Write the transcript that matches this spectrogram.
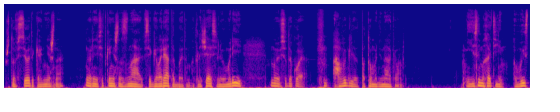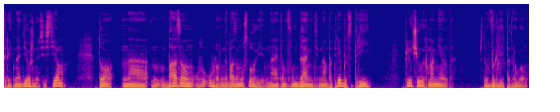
что все это, конечно, ну, вернее, все это, конечно, знают, все говорят об этом, отличайся или умри, ну и все такое, а выглядят потом одинаково. Если мы хотим выстроить надежную систему, то на базовом уровне, на базовом условии, на этом фундаменте нам потребуется три ключевых момента, чтобы выглядеть по-другому.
